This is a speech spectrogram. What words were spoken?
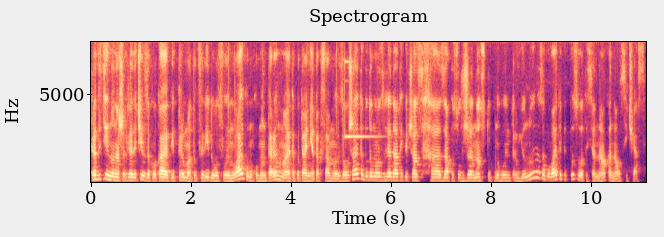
Традиційно наших глядачів закликаю підтримати це відео своїм лайком, коментарем. Маєте питання так само як залишайте. Будемо розглядати під час е, запису вже наступного інтерв'ю. Ну і не забувайте підписуватися на канал Січас.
